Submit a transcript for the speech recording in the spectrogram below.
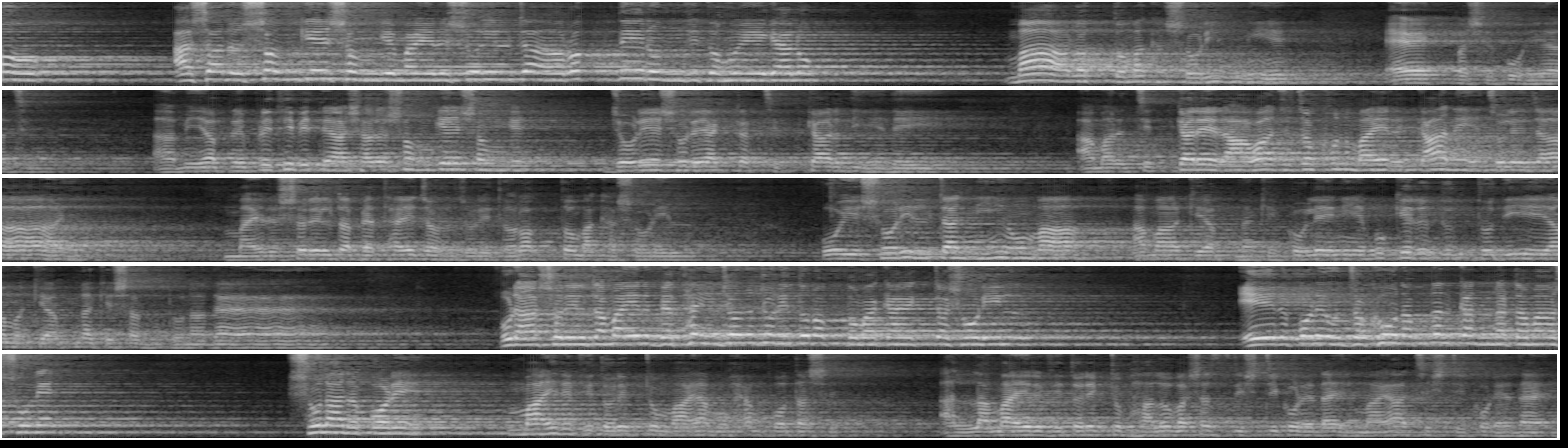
আসার সঙ্গে সঙ্গে মায়ের শরীরটা রক্তে রঞ্জিত হয়ে গেল। মা রক্তমাখা শরীর নিয়ে এক পাশে পড়ে আছে। আমি আপনি পৃথিবীতে আসার সঙ্গে সঙ্গে জোরে সরে একটা চিৎকার দিয়ে দেই। আমার চিৎকারের আওয়াজ যখন মায়ের কানে চলে যায়, মায়ের শরীরটা ব্যথায় জর্জরিত রক্ত মাখা শরীর। ওই শরীরটা নিয়েও মা। আমাকে আপনাকে কোলে নিয়ে, বুকের দুধ দিয়ে আমাকে আপনাকে সান্ত্বনা দেয়। ওরা শরীরটা মায়ের ব্যথায় জর্জরিত রক্তমাখা একটা শরীর। এরপরেও যখন আপনার কান্নাটা মা শুনে, শোনার পরে মায়ের ভিতরে একটু মায়া, মোহাব্বত আসে। আল্লাহ মায়ের ভিতরে একটু ভালোবাসা সৃষ্টি করে দেয়, মায়া সৃষ্টি করে দেয়।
